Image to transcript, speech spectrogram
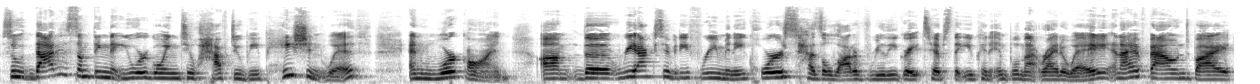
So that is something that you are going to have to be patient with and work on. Um, the reactivity free mini course has a lot of really great tips that you can implement right away. And I have found by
